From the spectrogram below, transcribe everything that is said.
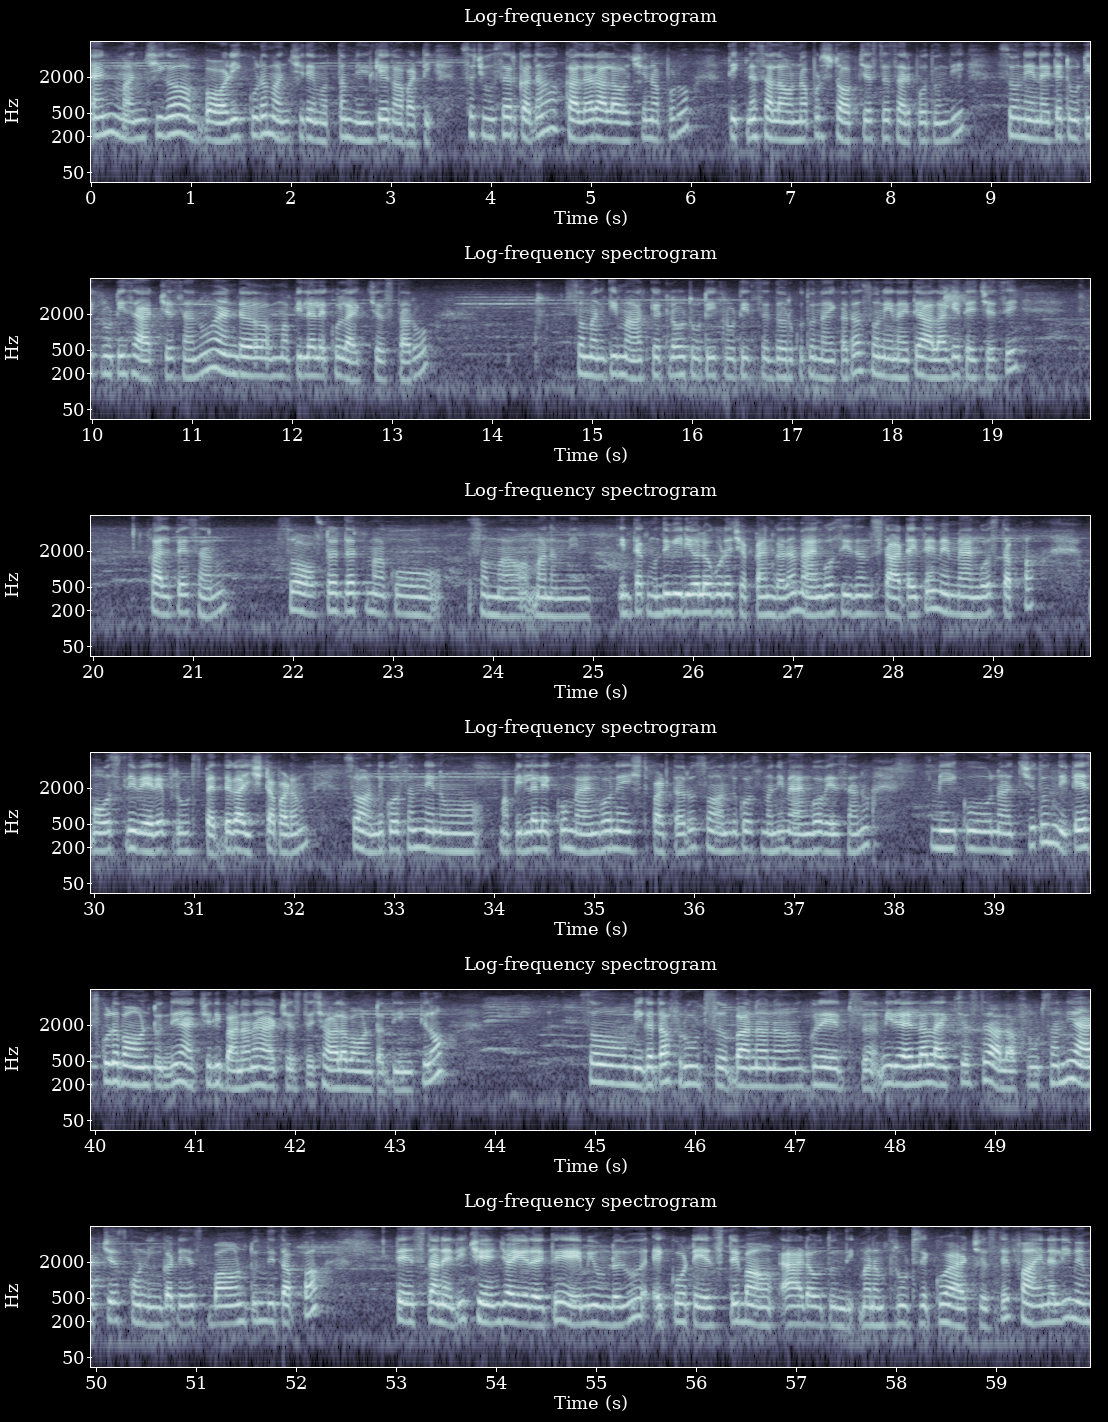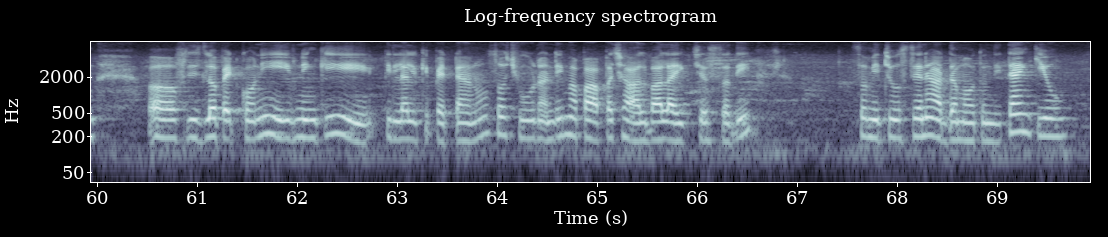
అండ్ మంచిగా బాడీకి కూడా మంచిదే మొత్తం మిల్కే కాబట్టి. సో చూసారు కదా కలర్ అలా వచ్చినప్పుడు థిక్నెస్ అలా ఉన్నప్పుడు స్టాప్ చేస్తే సరిపోతుంది. సో నేనైతే టూటీ ఫ్రూటీస్ యాడ్ చేశాను అండ్ uh, మా పిల్లలు ఎక్కువ లైక్ చేస్తారు. సో మనకి మార్కెట్లో టూటీ ఫ్రూటీస్ దొరుకుతున్నాయి కదా సో నేనైతే అలాగే తెచ్చేసి కలిపేశాను. సో ఆఫ్టర్ దట్ మాకు సో మా మనం ఇంతకుముందు వీడియోలో కూడా చెప్పాను కదా మ్యాంగో సీజన్ స్టార్ట్ అయితే మేము మ్యాంగోస్ తప్ప మోస్ట్లీ వేరే ఫ్రూట్స్ పెద్దగా ఇష్టపడం. సో అందుకోసం నేను మా పిల్లలు ఎక్కువ మ్యాంగోనే ఇష్టపడతారు. సో అందుకోసమని మ్యాంగో వేశాను. మీకు నచ్చుతుంది టేస్ట్ కూడా బాగుంటుంది. యాక్చువల్లీ బనానా యాడ్ చేస్తే చాలా బాగుంటుంది దీంట్లో సో మిగతా ఫ్రూట్స్ బనానా గ్రేప్స్ మీరు ఎలా లైక్ చేస్తే అలా ఫ్రూట్స్ అన్నీ యాడ్ చేసుకోండి. ఇంకా టేస్ట్ బాగుంటుంది తప్ప. టేస్ట్ అనేది చేంజ్ అయ్యేదైతే ఏమీ ఉండదు. ఎక్కువ టేస్టే బా యాడ్ అవుతుంది. మనం ఫ్రూట్స్ ఎక్కువ యాడ్ చేస్తే ఫైనలీ మేము ఫ్రిడ్జ్లో పెట్టుకొని ఈవినింగ్కి పిల్లలకి పెట్టాను. సో చూడండి మా పాప చాలా బాగా లైక్ చేస్తుంది. సో మీరు చూస్తేనే అర్థమవుతుంది. Thank you.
